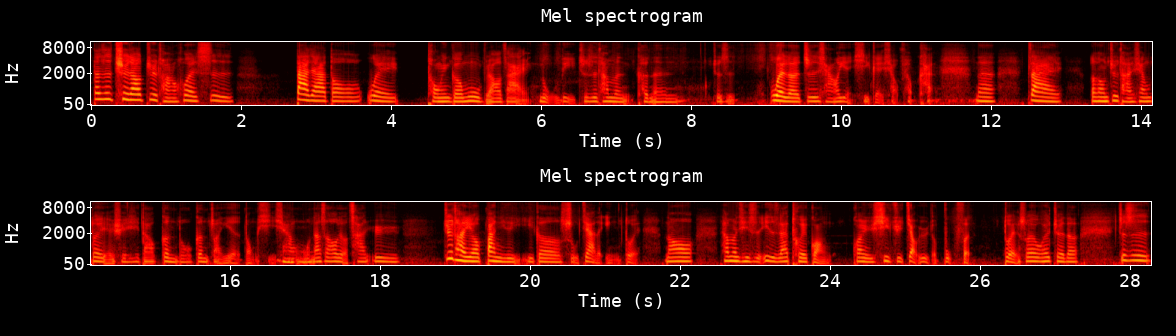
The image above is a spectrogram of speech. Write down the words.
但是去到剧团会是大家都为同一个目标在努力，就是他们可能就是为了就是想要演戏给小朋友看。那在儿童剧团相对也学习到更多更专业的东西，像我那时候有参与剧团，也有办一一个暑假的营队，然后他们其实一直在推广关于戏剧教育的部分，对，所以我会觉得就是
